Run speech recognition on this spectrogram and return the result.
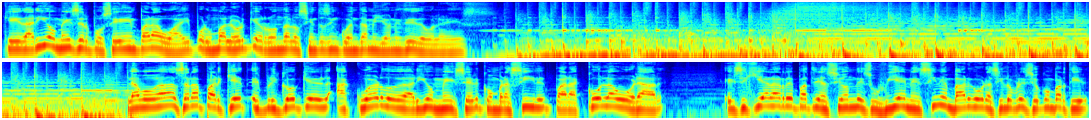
que Darío Messer posee en Paraguay por un valor que ronda los 150 millones de dólares. La abogada Sara Parquet explicó que el acuerdo de Darío Messer con Brasil para colaborar exigía la repatriación de sus bienes. Sin embargo, Brasil ofreció compartir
